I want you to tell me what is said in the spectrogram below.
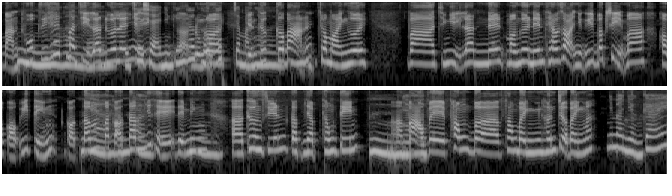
bán thuốc Ừ, gì hết mà chỉ là đưa lên những chia sẻ những kiến ờ, thức đúng hữu rồi, kiến thức cơ bản Ừ. cho mọi người và chị nghĩ là nên mọi người nên theo dõi những y bác sĩ mà họ có uy tín có tâm Dạ, và có tâm rồi. như thế để mình ờ, thường xuyên cập nhật thông tin Ừ, ờ, dạ bảo vệ phòng bờ- phòng bệnh hơn chữa bệnh mà Nhưng mà những cái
